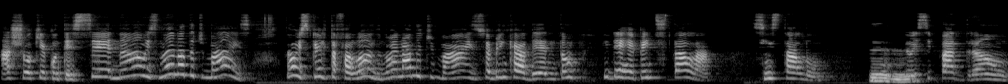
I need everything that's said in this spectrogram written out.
achou que ia acontecer. Não, isso não é nada demais. Não, isso que ele está falando não é nada demais, isso é brincadeira. Então, e de repente está lá, se instalou. Uhum. Então, esse padrão,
